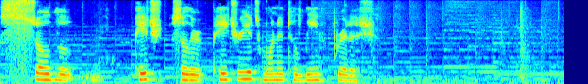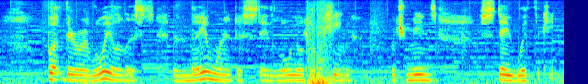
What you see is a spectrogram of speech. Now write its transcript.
So the patri- so the patriots wanted to leave British. But there were loyalists and they wanted to stay loyal to the king, which means stay with the king.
